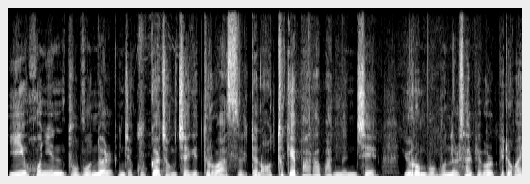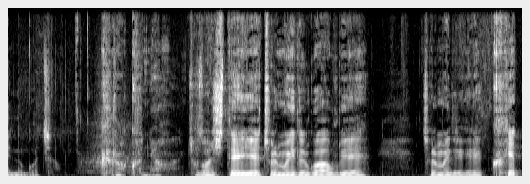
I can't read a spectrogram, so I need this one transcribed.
이 혼인 부분을 이제 국가 정책이 들어왔을 때는 어떻게 바라봤는지 이런 부분을 살펴볼 필요가 있는 거죠. 그렇군요. 조선 시대의 젊은이들과 우리의 젊은이들이 그렇게 크게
